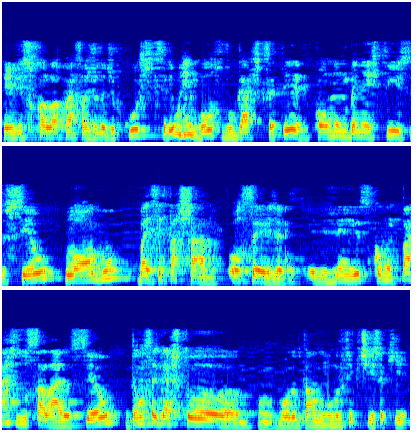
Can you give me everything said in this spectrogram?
eles colocam essa ajuda de custo, que seria um reembolso do gasto que você teve, como um benefício seu, logo vai ser taxado. Ou seja, eles veem isso como parte do salário seu. Então você gastou, vou botar um número fictício aqui,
